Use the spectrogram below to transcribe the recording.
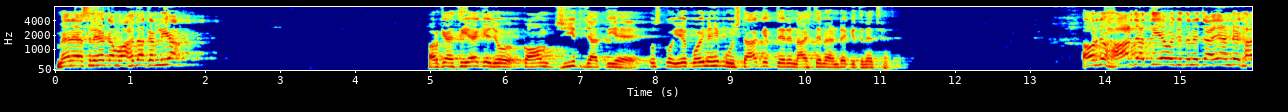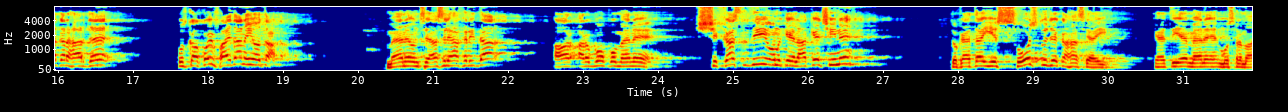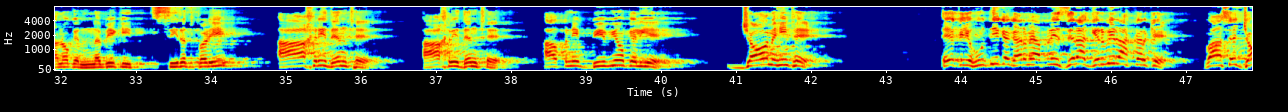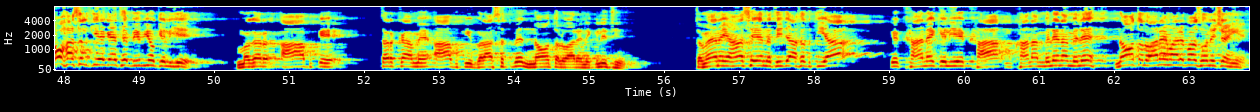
میں نے اسلحے کا معاہدہ کر لیا اور کہتی ہے کہ جو قوم جیت جاتی ہے، اس کو یہ کوئی نہیں پوچھتا کہ تیرے ناشتے میں انڈے کتنے تھے۔ اور جو ہار جاتی ہے، وہ جتنے چاہے انڈے کھا کر ہار جائے، اس کا کوئی فائدہ نہیں ہوتا۔ میں نے ان سے اسلحہ خریدا اور اربوں کو میں نے شکست دی، ان کے علاقے چھینے۔ تو کہتا ہے، یہ سوچ تجھے کہاں سے آئی؟ کہتی ہے، میں نے مسلمانوں کے نبی کی سیرت پڑھی۔ آخری دن تھے۔ آخری دن تھے۔ اپنی بیویوں کے لیے جو نہیں تھے۔ ایک یہودی کے گھر میں اپنی زرا گروی رکھ کر کے وہاں سے جو حاصل کیے گئے تھے بیویوں کے لیے۔ مگر آپ کے ترکا میں آپ کی وراثت میں نو تلواریں نکلی تھیں۔ تو میں نے یہاں سے نتیجہ اخذ کیا کہ کھانے کے لیے کھا، کھانا ملے نہ ملے، نو تلواریں ہمارے پاس ہونی چاہیے۔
